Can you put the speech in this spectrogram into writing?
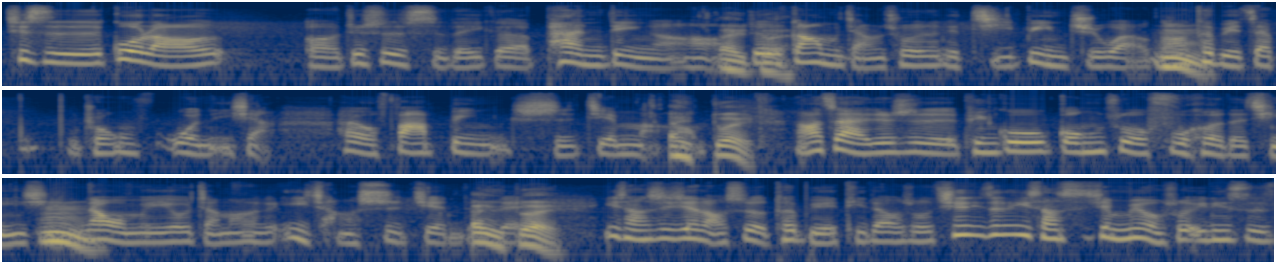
其实过劳。呃，就是死的一个判定啊，哈、欸，就是刚刚我们讲的除了那个疾病之外，我刚刚特别再补补充问一下，嗯、还有发病时间嘛，哎、欸，对，然后再来就是评估工作负荷的情形，嗯、那我们也有讲到那个异常事件，对不对？异、欸、常事件，老师有特别提到说，其实这个异常事件没有说一定是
